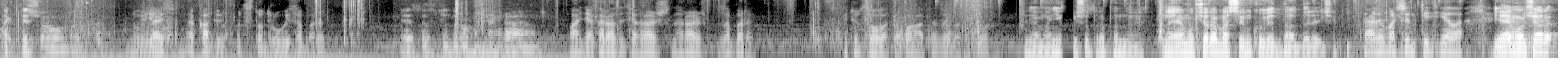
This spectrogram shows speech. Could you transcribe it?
Так ти що вбив? Ну я, я кадрю хоч 102 забери. Я це з другом не граю. Паня, яка разниця, граєш чи не граєш? Забери. І тут золота багато забери теж. Бля, мені хуй що пропонує. Ну я йому вчора машинку віддав, до речі. Та не машинки діла. Я йому вчора.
